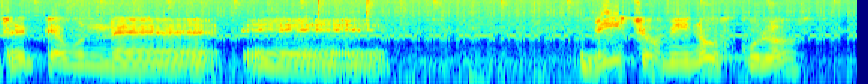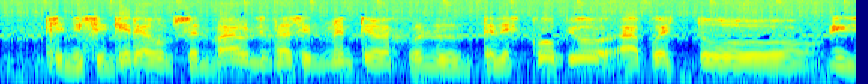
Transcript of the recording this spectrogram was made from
Frente a un eh, eh, bicho minúsculo que ni siquiera es observable fácilmente bajo el telescopio, ha puesto en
